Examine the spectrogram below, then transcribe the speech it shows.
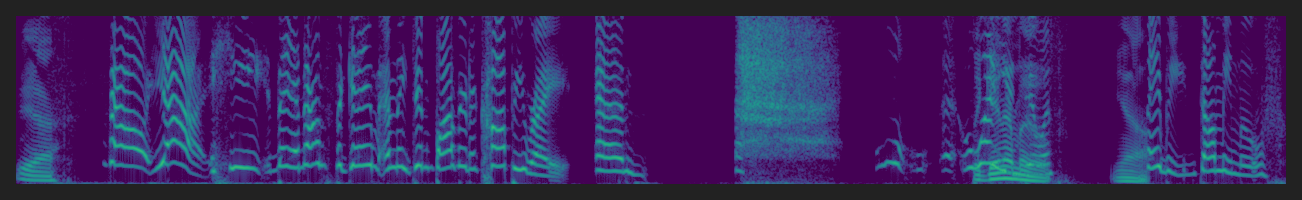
Yeah. So yeah, he they announced the game and they didn't bother to copyright. And what Beginner are you move. doing? Yeah. Maybe dummy move.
